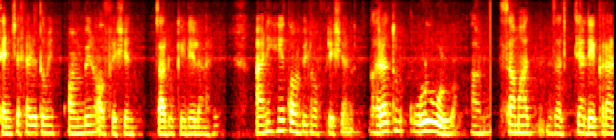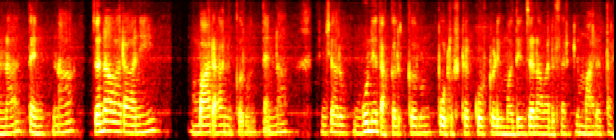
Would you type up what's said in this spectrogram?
त्यांच्यासाठी तुम्ही कॉम्बिन ऑपरेशन चालू केलेलं आहे. आणि हे कॉम्बिन ऑपरेशन घरातून ओळू ओळू आणून समाजाच्या लेकरांना त्यांना जनावरांनी मारहाण करून त्यांना त्यांच्यावर गुन्हे दाखल करून पोलीस कोठडीमध्ये जनावरासारखे मारत आहे.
